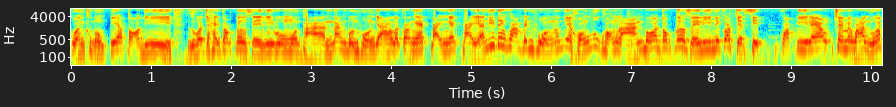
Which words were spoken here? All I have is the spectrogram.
กวนขนมเปี๊ยะต่อดีหรือว่าจะให้ดรเสรีวงมนทานั่งบนห่วงยางแล้วก็แงกไปแงกไป อันนี้ด้วยความเป็นห่วงนั้นเนี่ยของลูกของหลาน เพราะว่าดรเสรีนี่ก็ 70 กว่าปีแล้ว ใช่ไหมวะหรือว่า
